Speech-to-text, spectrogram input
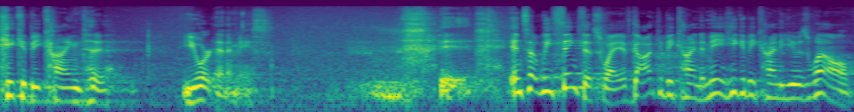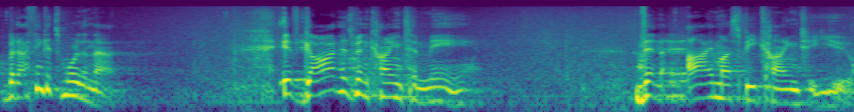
he could be kind to your enemies. And so we think this way if God could be kind to me, he could be kind to you as well. But I think it's more than that. If God has been kind to me, then I must be kind to you.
